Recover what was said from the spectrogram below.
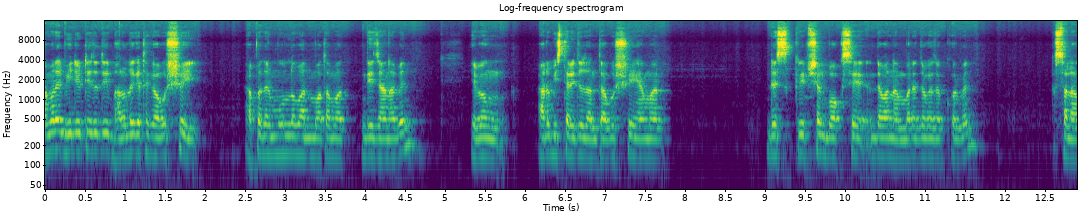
আমার এই ভিডিওটি যদি ভালো লেগে থাকে, অবশ্যই আপনাদের মূল্যবান মতামত দিয়ে জানাবেন এবং আরও বিস্তারিত জানতে অবশ্যই আমার ডেসক্রিপশন বক্সে দেওয়া নাম্বারে যোগাযোগ করবেন আসসালাম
